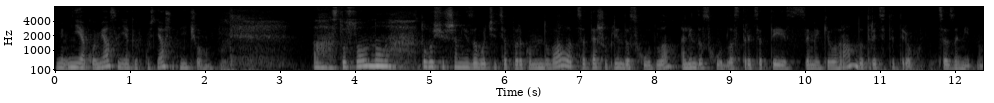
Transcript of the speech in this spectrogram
Ніякого м'яса, ніяких вкусняшок, нічого. А, Стосовно того, що ще мені заводчиця порекомендувала, це те, щоб Лінда схудла. А Лінда схудла з 37 кг до 33 Це замітно.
